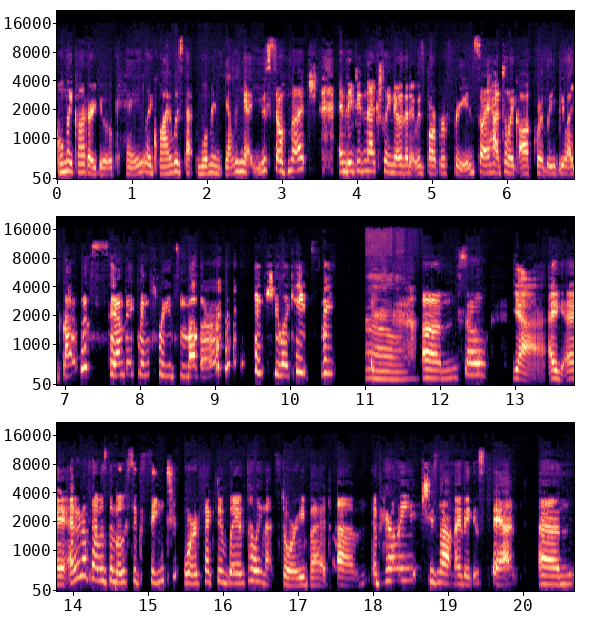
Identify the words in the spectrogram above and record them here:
oh my god are you okay? Like why was that woman yelling at you so much? And they didn't actually know that it was Barbara Fried so i had to like awkwardly be like that was Sam Bankman Fried's mother. And she like hates me. Oh. um so yeah I, I, I don't know if that was the most succinct or effective way of telling that story but um apparently she's not my biggest fan um,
